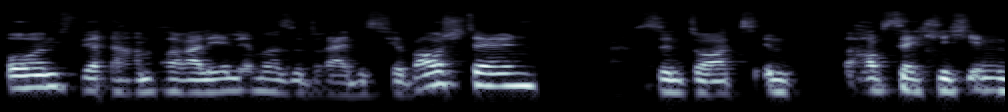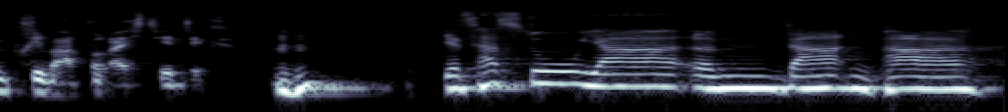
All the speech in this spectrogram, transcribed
Und wir haben parallel immer so drei bis vier Baustellen, sind dort im, hauptsächlich im Privatbereich tätig. Mhm. Jetzt hast du ja ähm, da ein paar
